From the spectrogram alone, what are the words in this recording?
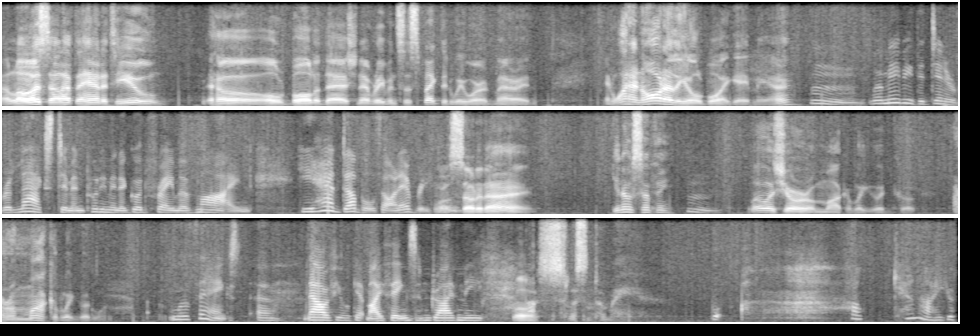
Uh, Lois, I'll have to hand it to you. Oh, old Balderdash never even suspected we weren't married. And what an order the old boy gave me, huh? Hmm. Well, maybe the dinner relaxed him and put him in a good frame of mind. He had doubles on everything. Well, so did I. You know something? Hmm. Lois, you're a remarkably good cook. A remarkably good one. Well, thanks. Uh, now, if you'll get my things and drive me. Lois, listen to me. Well, How can I? You're,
